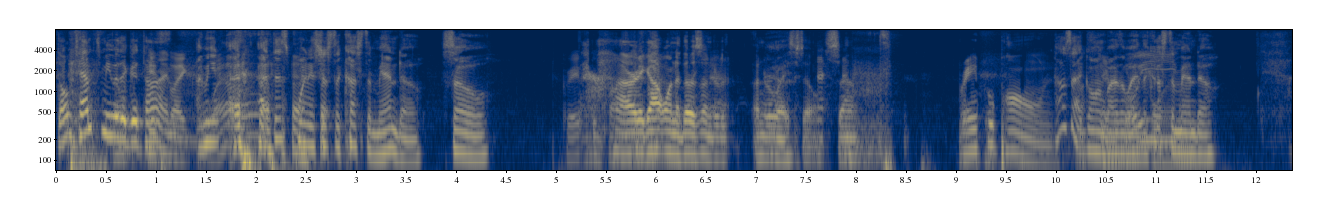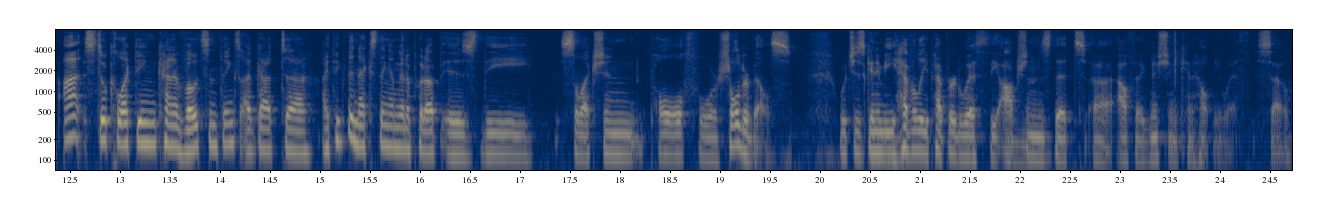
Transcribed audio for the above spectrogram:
don't tempt me with a good time. like, I mean, well, at, at this point, it's just a custom Mando. So great. I already got one of those under underway still. So Ray Poupon. how's that going, by the way? The boy. custom Mando. uh, still collecting kind of votes and things. I've got. Uh, I think the next thing I'm going to put up is the selection poll for shoulder bells, which is going to be heavily peppered with the options that uh, Alpha Ignition can help me with. So,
